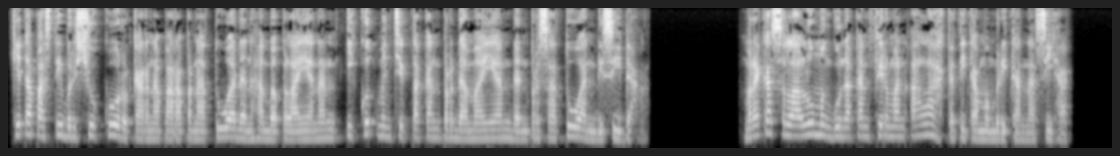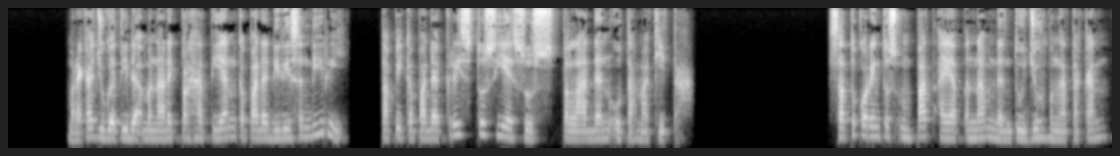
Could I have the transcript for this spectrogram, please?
Kita pasti bersyukur karena para penatua dan hamba pelayanan ikut menciptakan perdamaian dan persatuan di sidang. Mereka selalu menggunakan firman Allah ketika memberikan nasihat. Mereka juga tidak menarik perhatian kepada diri sendiri, tapi kepada Kristus Yesus, teladan utama kita. 1 Korintus 4 ayat 6 dan 7 mengatakan,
